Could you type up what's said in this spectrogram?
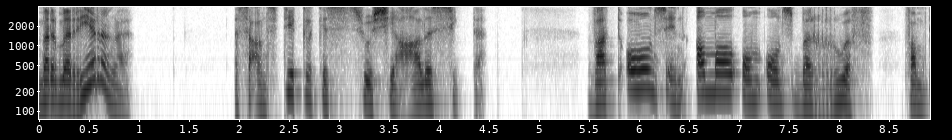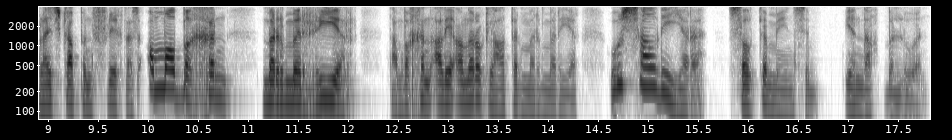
murmureringe is 'n aansteeklike sosiale siekte wat ons en almal om ons beroof van blydskap en vreugde as almal begin murmureer dan begin al die ander ook later murmureer. Hoe sal die Here sulke mense eendag beloon?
